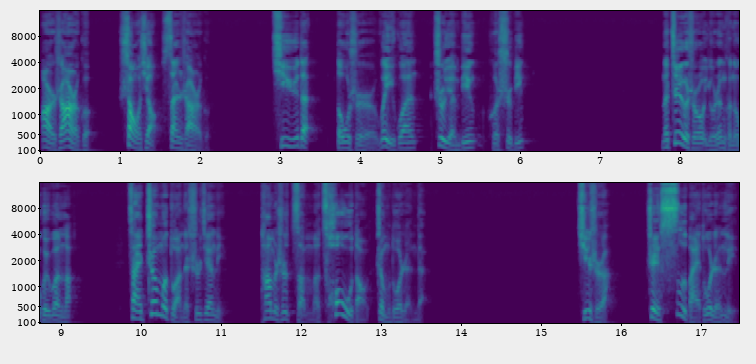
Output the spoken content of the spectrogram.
二十二个，少校三十二个，其余的都是卫官、志愿兵和士兵。那这个时候，有人可能会问了，在这么短的时间里，他们是怎么凑到这么多人的？其实啊，这四百多人里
